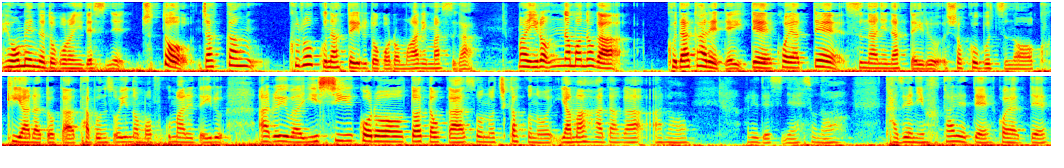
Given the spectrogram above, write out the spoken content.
ー、表面のところにですね、ちょっと若干黒くなっているところもありますが、まあいろんなものが砕かれていて、こうやって砂になっている植物の茎やらとか、多分そういうのも含まれている。あるいは石ころだとか、その近くの山肌が、あの、あれですね、その風に吹かれて、こうやって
